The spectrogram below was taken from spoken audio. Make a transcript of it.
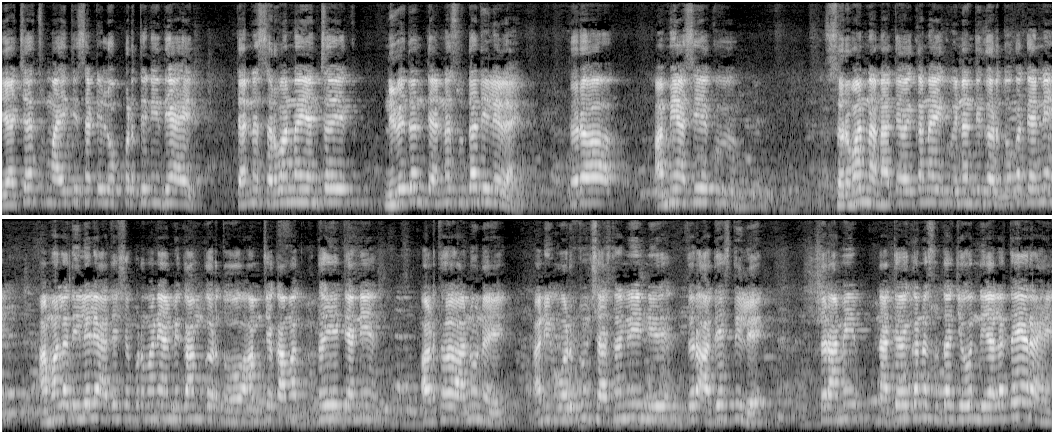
याच्याच माहितीसाठी लोकप्रतिनिधी आहेत. त्यांना सर्वांना यांचं एक निवेदन त्यांना सुद्धा दिलेलं आहे. तर आम्ही अशी एक सर्वांना नातेवाईकांना एक विनंती करतो का त्यांनी आम्हाला दिलेल्या आदेशाप्रमाणे आम्ही काम करतो. आमच्या कामात कुठेही त्यांनी अडथळा आणू नये. आणि वरतून शासनाने नि- जर आदेश दिले तर आम्ही नातेवाईकांना सुद्धा जेवण द्यायला तयार आहे.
